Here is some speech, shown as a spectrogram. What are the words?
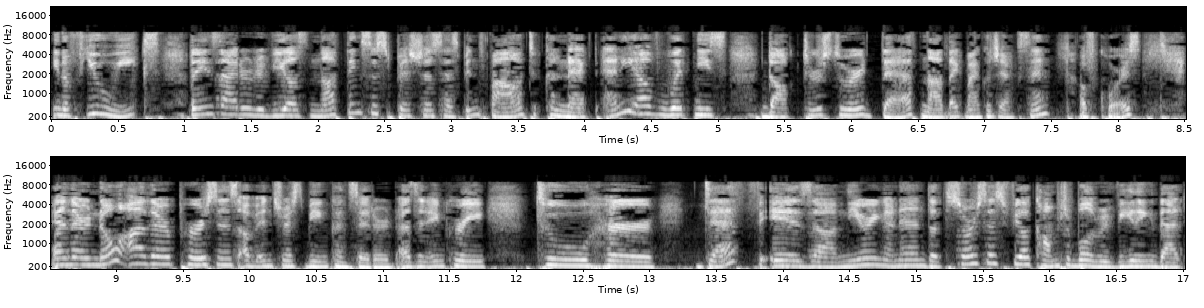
in a few weeks, the insider reveals nothing suspicious has been found to connect any of Whitney's doctors to her death, not like Michael Jackson, of course. And there are no other persons of interest being considered. As an inquiry to her death is um, nearing an end, the sources feel comfortable revealing that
